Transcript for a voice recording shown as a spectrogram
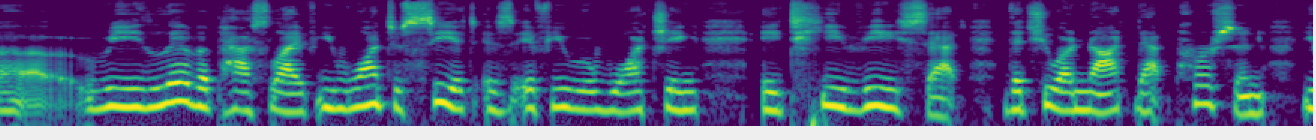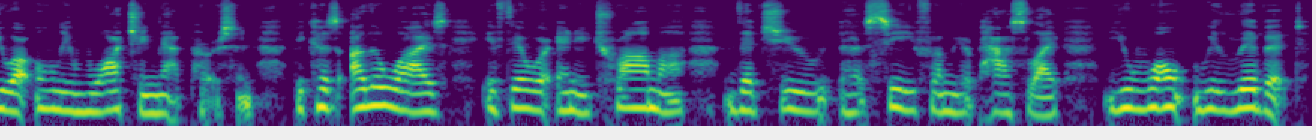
uh, relive a past life, you want to see it as if you were watching a TV set, that you are not that person, you are only watching that person. Because otherwise, if there were any trauma that you uh, see from your past life, you won't relive it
